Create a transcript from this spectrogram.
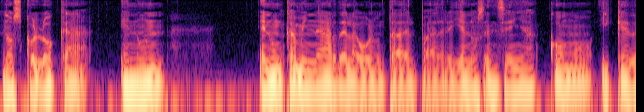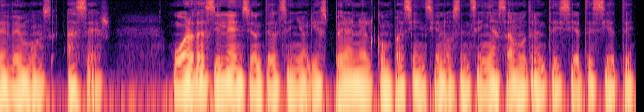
nos coloca en un en un caminar de la voluntad del Padre y Él nos enseña cómo y qué debemos hacer. Guarda silencio ante el Señor y espera en Él con paciencia, nos enseña Salmo 37, 7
